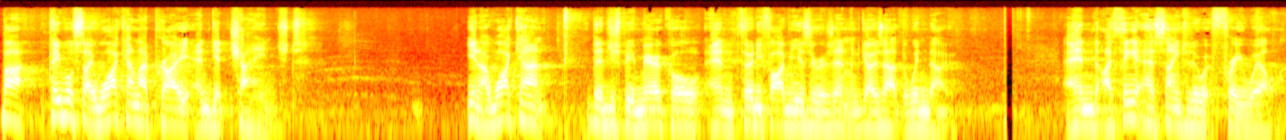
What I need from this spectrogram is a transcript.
But people say, why can't I pray and get changed? You know, why can't there just be a miracle and 35 years of resentment goes out the window? And I think it has something to do with free will.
